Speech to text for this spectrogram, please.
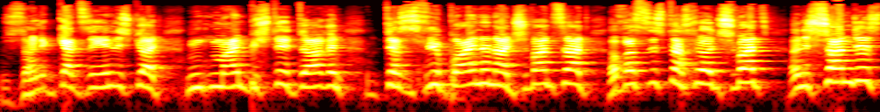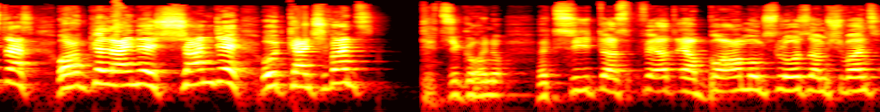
Seine ganze Ähnlichkeit mein besteht darin, dass es vier Beine und einen Schwanz hat. Aber was ist das für ein Schwanz? Eine Schande ist das. Onkel, eine Schande und kein Schwanz. Der Zigeuner zieht das Pferd erbarmungslos am Schwanz,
